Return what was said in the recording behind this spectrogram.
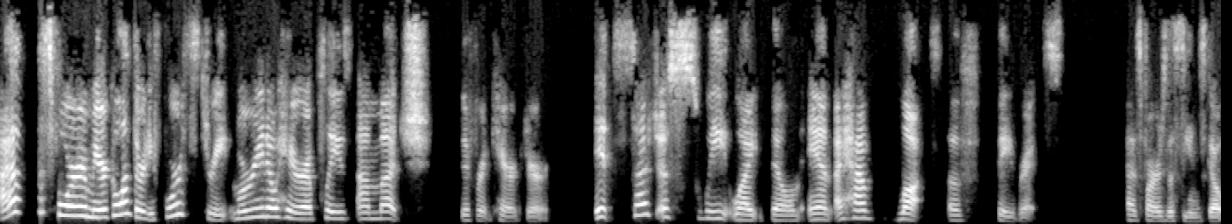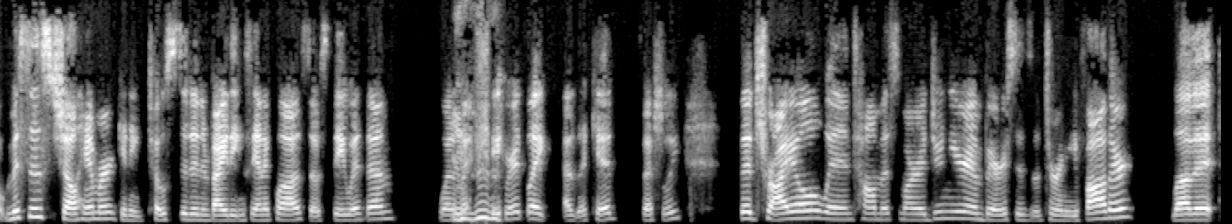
As for Miracle on 34th Street, Maureen O'Hara plays a much different character. It's such a sweet, light film, and I have lots of favorites as far as the scenes go. Mrs. Shellhammer getting toasted and inviting Santa Claus, so stay with them. One of my mm-hmm. favorites, like as a kid, especially. The trial when Thomas Mara Jr. embarrasses attorney father. Love it.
